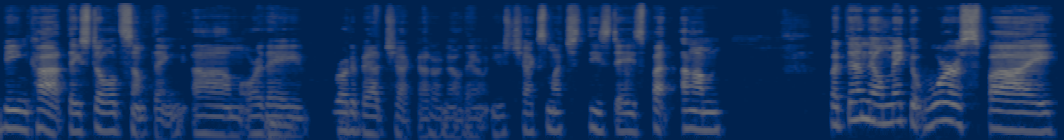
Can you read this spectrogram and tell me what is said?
being caught. They stole something, um, or Mm, they wrote a bad check. I don't know. They don't use checks much these days, but um, but then they'll make it worse by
